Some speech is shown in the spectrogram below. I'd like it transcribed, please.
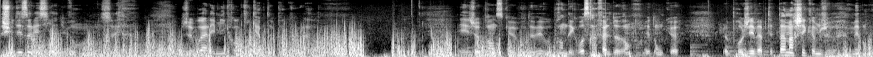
Je suis désolé s'il y a du vent. Hein. Je, vois les micros qui captent beaucoup là. Et je pense que vous devez vous prendre des grosses rafales de vent. Et donc euh, le projet va peut-être pas marcher comme je veux. Mais bon.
